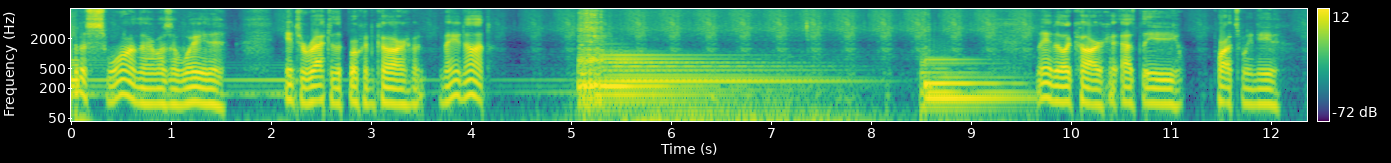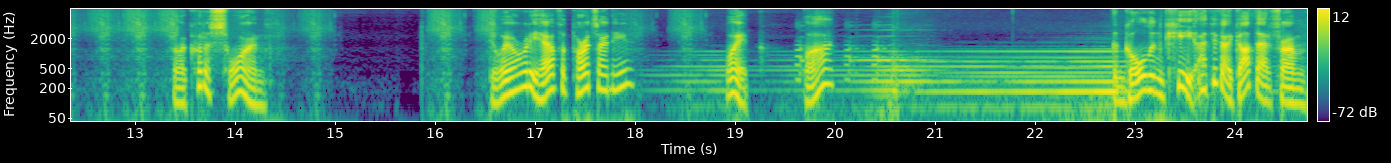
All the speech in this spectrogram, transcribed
Could have sworn there was a way to interact with the broken car, but may not. Maybe another car has the parts we need. So I could have sworn. Do I already have the parts I need? Wait, what? The golden key. I think I got that from...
